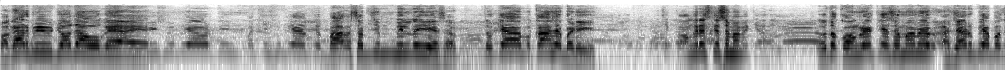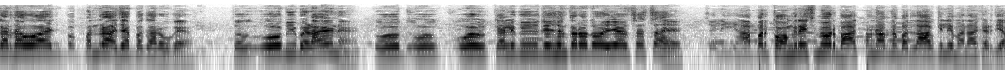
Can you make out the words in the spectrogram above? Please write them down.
पगार भी ज़्यादा हो गया है। बीस रुपया और पच्चीस रुपया सब्ज़ी मिल रही है सब। तो क्या कहाँ से बढ़ेगी अच्छा कांग्रेस के समय में क्या हाल? था वो तो कांग्रेस के समय में हज़ार रुपया पगार था वो आज पंद्रह हज़ार पगार हो गया। तो वो भी बढ़ा है ना? तो वो वो कैलकुलेशन करो तो ये सस्ता है। चलिए यहाँ पर कांग्रेस में और भाजपा ने अपने बदलाव के लिए मना कर दिया।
